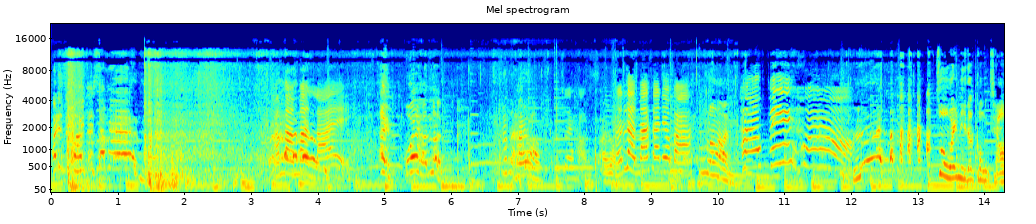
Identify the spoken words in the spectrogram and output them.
啊，你怎么还在下面？啊，慢慢来，哎，不会很冷，真的还好。最好是。很冷吗？三六八。不冷，好冰哦。作为你的拱桥，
